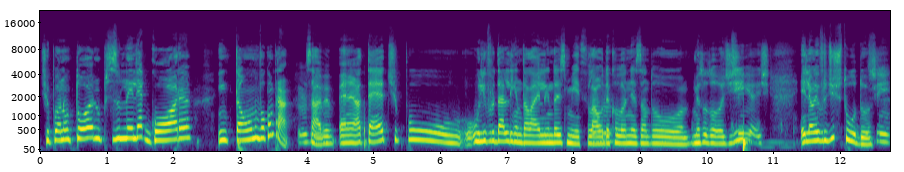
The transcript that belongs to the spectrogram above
Tipo, eu não tô, eu não preciso ler ele agora, então eu não vou comprar, Uhum. sabe? É, até, tipo, o livro da Linda lá, Linda Smith, lá, o Uhum. Decolonizando Metodologias, ele é um livro de estudo. Sim.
